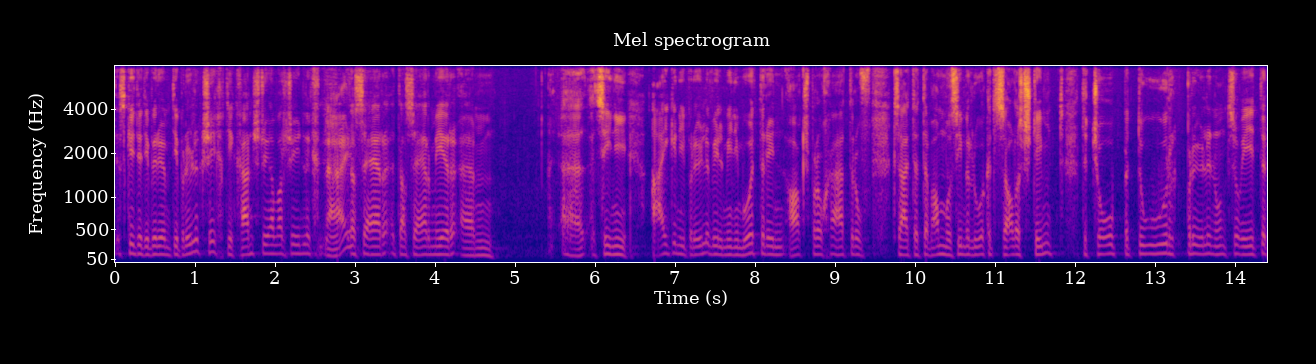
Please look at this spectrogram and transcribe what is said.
es gibt ja die berühmte Brüllengeschichte, die kennst du ja wahrscheinlich, Nein. dass er, dass er mir ähm, äh, seine eigene Brille, weil meine Mutter ihn angesprochen hat, darauf gesagt hat, der Mann muss immer schauen, dass alles stimmt, der Job, die Tour, Brüllen und so weiter.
